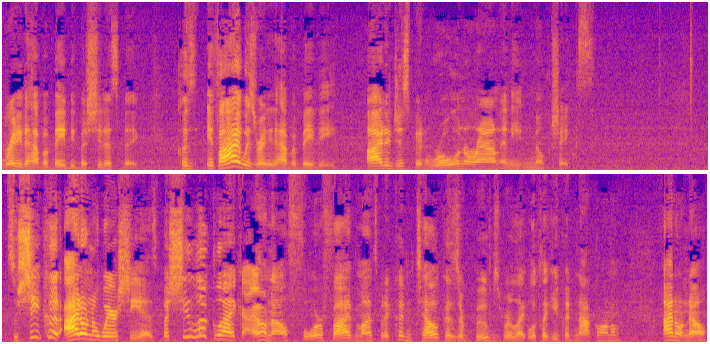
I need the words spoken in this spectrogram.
ready to have a baby, but she this big. Because if I was ready to have a baby, I'd have just been rolling around and eating milkshakes. So she could, I don't know where she is, but she looked like, I don't know, four or five months, but I couldn't tell because her boobs were like, looked like you could knock on them. I don't know.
